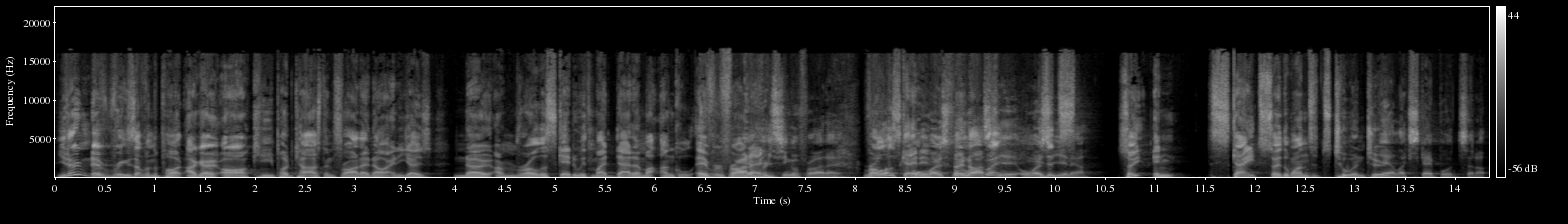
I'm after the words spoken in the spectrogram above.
you don't ever bring this up on the pod. I go, oh, can you podcast on Friday night? And he goes, no, I'm roller skating with my dad and my uncle every Friday. every single Friday, roller skating, almost for No, the last wait. year, almost a year now. So in skates, so the ones that's two and two. Yeah, like skateboard setup.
